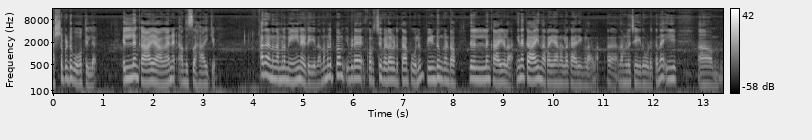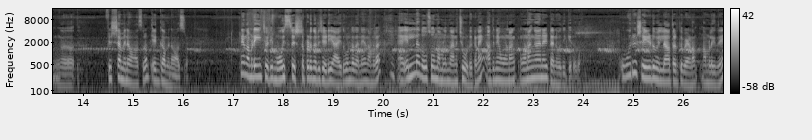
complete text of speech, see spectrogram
നഷ്ടപ്പെട്ടു പോകത്തില്ല. എല്ലാം കായാകാൻ അത് സഹായിക്കും. അതാണ് നമ്മൾ മെയിനായിട്ട് ചെയ്യുന്നത്. നമ്മളിപ്പം ഇവിടെ കുറച്ച് വിളവെടുത്താൽ പോലും വീണ്ടും കണ്ടോ ഇതിലെല്ലാം കായ്കളാണ് ഇങ്ങനെ കായ് നിറയാനുള്ള കാര്യങ്ങളാണ് നമ്മൾ ചെയ്തു കൊടുക്കുന്ന ഈ ഫിഷ് അമിനോ ആസിഡും എഗ് അമിനോ ആസിഡും പിന്നെ നമ്മുടെ ഈ ചെടി മോയ്സ്ചർ ഇഷ്ടപ്പെടുന്ന ഒരു ചെടി ആയതുകൊണ്ട് തന്നെ നമ്മൾ എല്ലാ ദിവസവും നമ്മൾ നനച്ചു കൊടുക്കണേ. അതിനെ ഉണ ഉണങ്ങാനായിട്ട് അനുവദിക്കരുത്. ഒരു ഷെയ്ഡും ഇല്ലാത്തടത്ത് വേണം നമ്മളിതിനെ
